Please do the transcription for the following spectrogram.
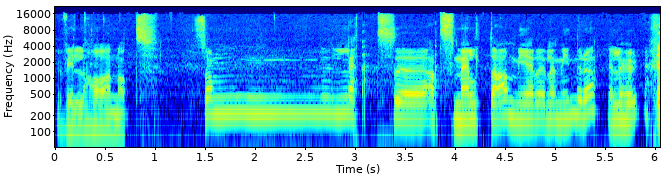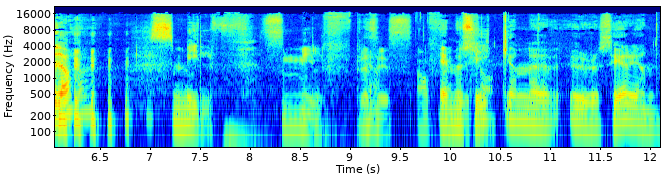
vill ha något som lätt eh, att smälta mer eller mindre, eller hur? Ja. Smilf. Smilf, precis. av Är musiken eh, ur serien?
